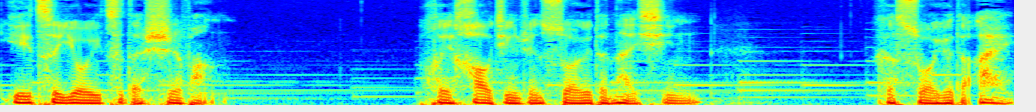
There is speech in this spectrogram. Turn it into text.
一次又一次的失望，会耗尽人所有的耐心和所有的爱。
